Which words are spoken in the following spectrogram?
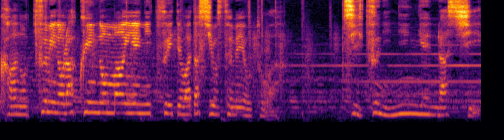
かの罪の烙印の蔓延について私を責めようとは実に人間らしい。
